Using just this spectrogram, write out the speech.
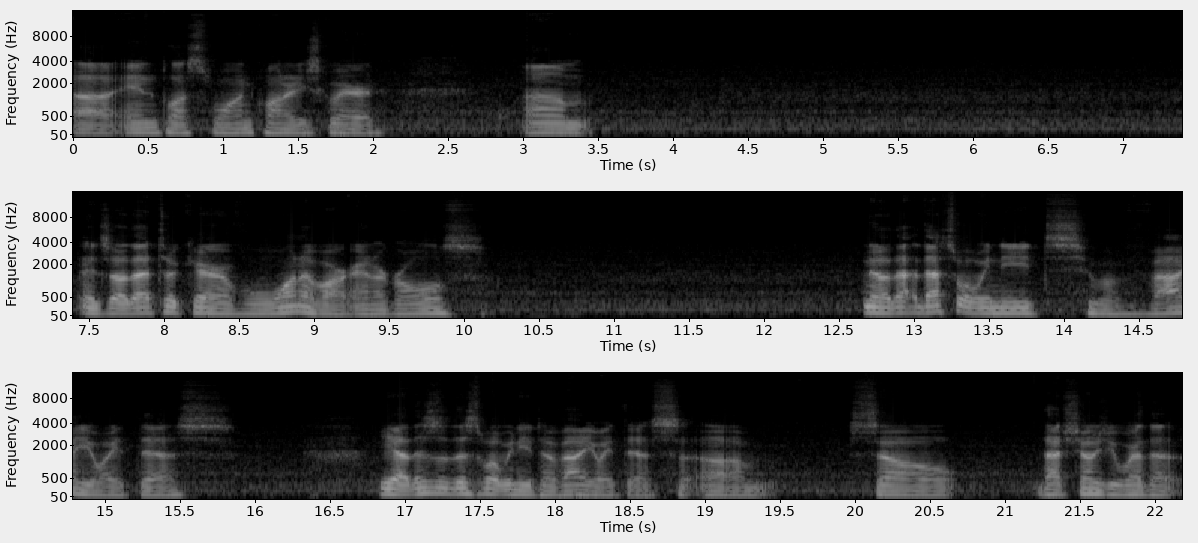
uh, n plus 1 quantity squared. Um, and so that took care of one of our integrals. No, that, that's what we need to evaluate this. Yeah, this is this is what we need to evaluate this. Um, so that shows you where the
